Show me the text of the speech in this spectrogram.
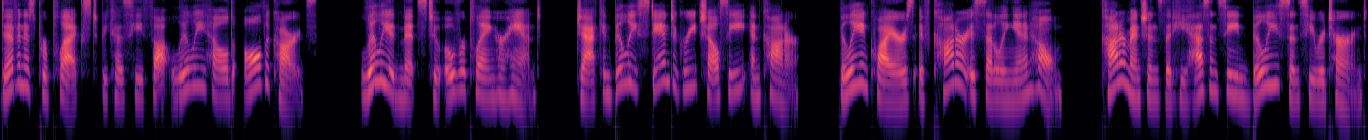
Devon is perplexed because he thought Lily held all the cards. Lily admits to overplaying her hand. Jack and Billy stand to greet Chelsea and Connor. Billy inquires if Connor is settling in at home. Connor mentions that he hasn't seen Billy since he returned.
